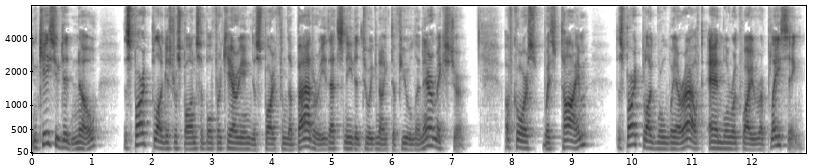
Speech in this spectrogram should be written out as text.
In case you didn't know, the spark plug is responsible for carrying the spark from the battery that's needed to ignite the fuel and air mixture. Of course, with time, the spark plug will wear out and will require replacing.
